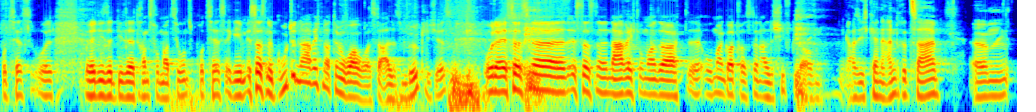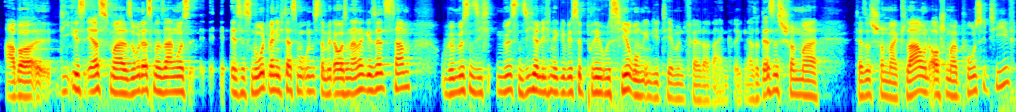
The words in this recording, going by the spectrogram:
Prozess wohl, oder diese, dieser Transformationsprozess ergeben. Ist das eine gute Nachricht nach dem Wow, was da alles möglich ist? Oder ist das eine, ist das eine Nachricht, wo man sagt, äh, oh mein Gott, was ist denn alles schiefgelaufen? Also ich kenne eine andere Zahl. Ähm, aber die ist erstmal so, dass man sagen muss, es ist notwendig, dass wir uns damit auseinandergesetzt haben und wir müssen, sich, müssen sicherlich eine gewisse Priorisierung in die Themenfelder reinkriegen. Also das ist schon mal, das ist schon mal klar und auch schon mal positiv.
